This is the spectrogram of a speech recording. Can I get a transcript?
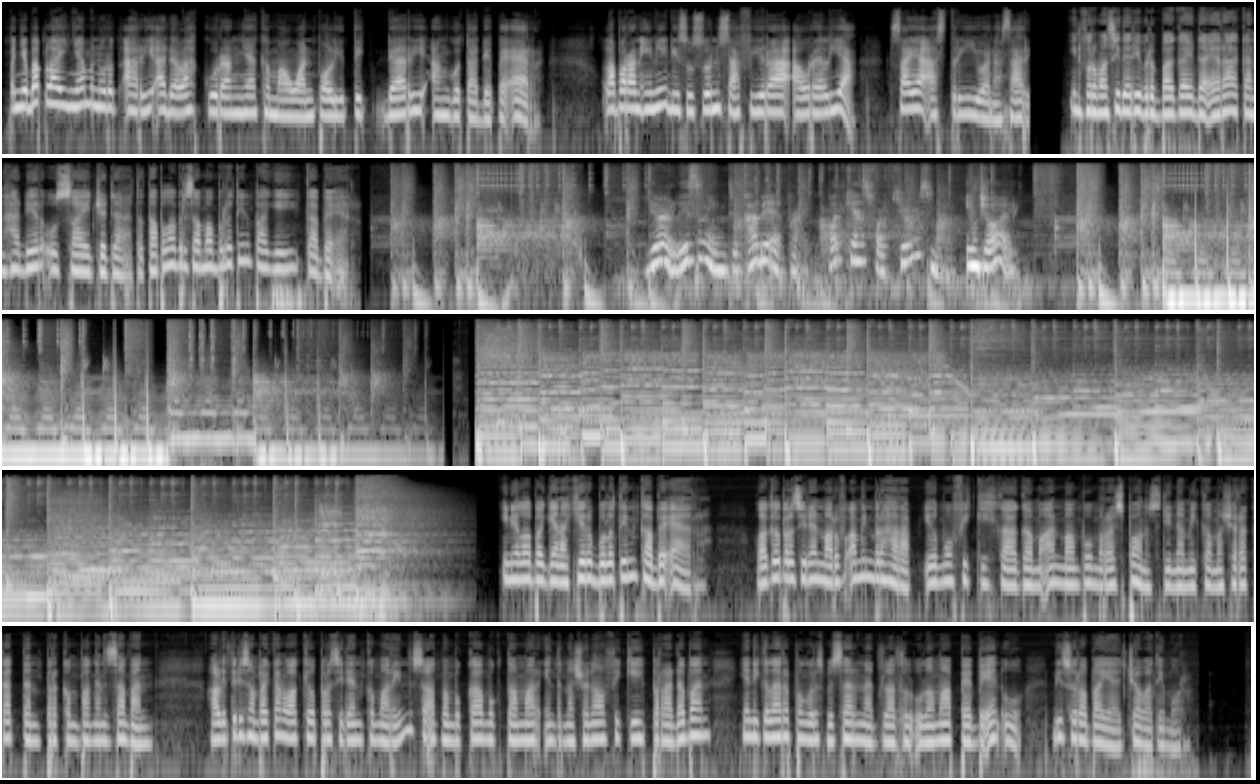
Penyebab lainnya menurut Ari adalah kurangnya kemauan politik dari anggota DPR. Laporan ini disusun Safira Aurelia. Saya Astri Yuwanasari. Informasi dari berbagai daerah akan hadir usai jeda. Tetaplah bersama Buletin Pagi KBR. You're listening to KBR Pride, podcast for curious mind. Enjoy! Inilah bagian akhir buletin KBR. Wakil Presiden Maruf Amin berharap ilmu fikih keagamaan mampu merespons dinamika masyarakat dan perkembangan zaman. Hal itu disampaikan Wakil Presiden kemarin saat membuka Muktamar Internasional Fikih Peradaban yang digelar pengurus besar Nadlatul Ulama PBNU di Surabaya, Jawa Timur.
